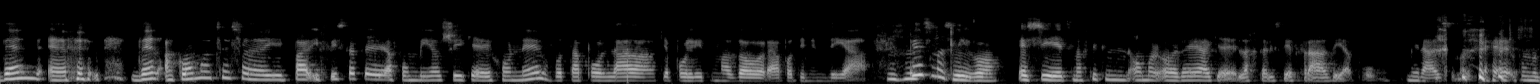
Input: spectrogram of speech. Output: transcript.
δεν, ε, δεν, ακόμα ξέρεις, ε, υφίσταται αφομοίωση και χωνεύω τα πολλά και πολύτιμα δώρα από την Ινδία. Mm-hmm. Πες μας λίγο εσύ έτσι με αυτή την ωραία και λαχταριστή εφράδια που μοιράζεις, ε, που μου,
